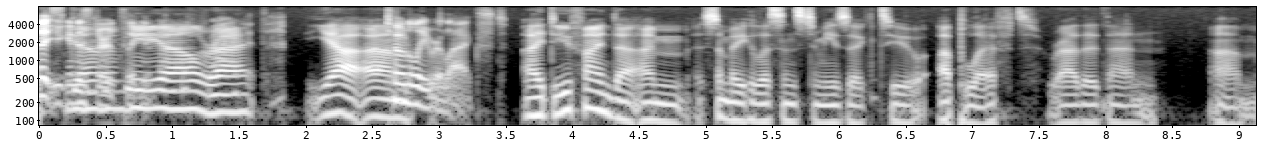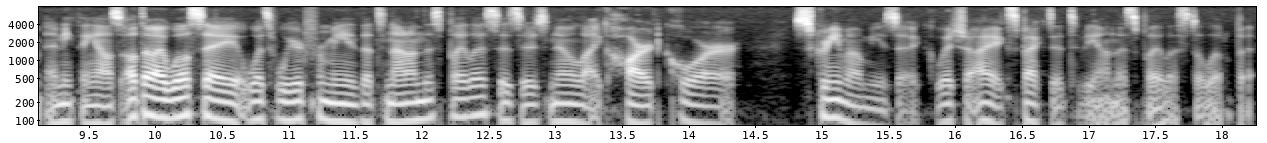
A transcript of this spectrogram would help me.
You're gonna start singing be all right. Yeah. Um, totally relaxed. I do find that I'm somebody who listens to music to uplift rather than um, anything else. Although I will say, what's weird for me that's not on this playlist is there's no like hardcore screamo music, which I expected to be on this playlist a little bit.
